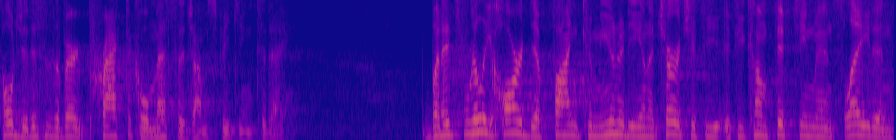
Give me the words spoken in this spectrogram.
Told you this is a very practical message I'm speaking today. But it's really hard to find community in a church if you, if you come 15 minutes late and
